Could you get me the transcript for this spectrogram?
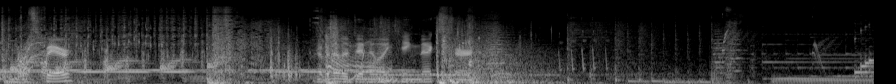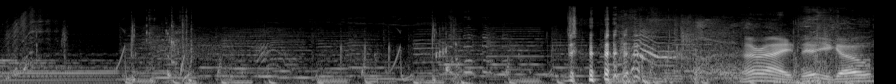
That's fair. Have another Dandelion King next turn. All right, there you go.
